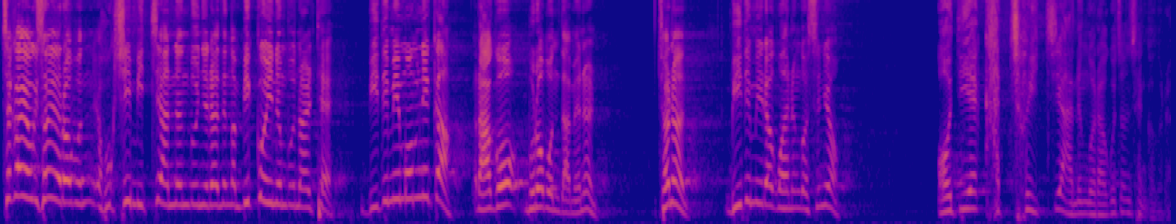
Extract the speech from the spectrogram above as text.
제가 여기서 여러분 혹시 믿지 않는 분이라든가 믿고 있는 분한테 믿음이 뭡니까? 라고 물어본다면은 저는 믿음이라고 하는 것은요 어디에 갇혀 있지 않은 거라고 저는 생각을 합니다.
